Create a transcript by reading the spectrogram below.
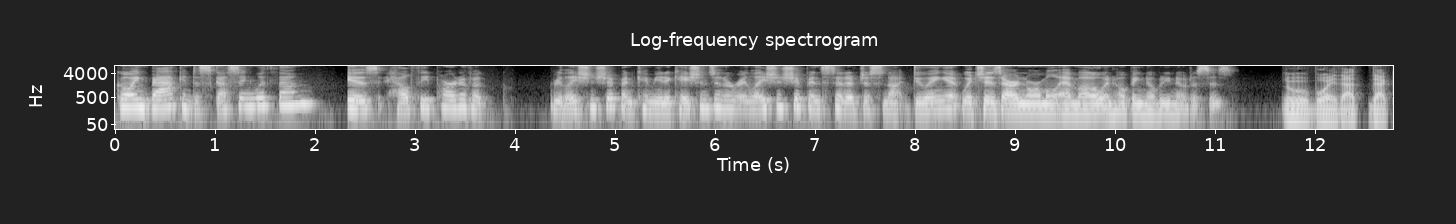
going back and discussing with them is healthy part of a relationship and communications in a relationship instead of just not doing it, which is our normal MO and hoping nobody notices. Oh boy, that that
